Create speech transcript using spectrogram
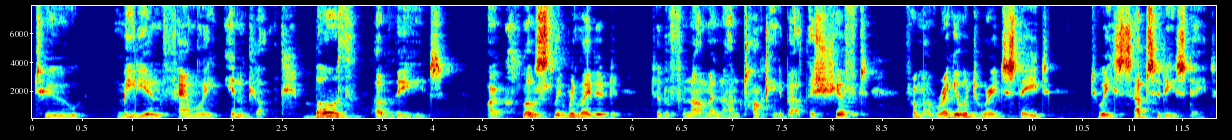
to median family income. Both of these are closely related to the phenomenon I'm talking about the shift from a regulatory state to a subsidy state.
